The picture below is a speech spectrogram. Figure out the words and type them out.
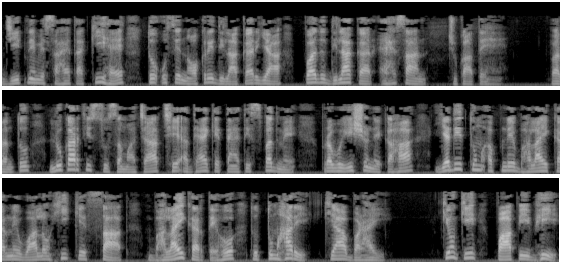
जीतने में सहायता की है तो उसे नौकरी दिलाकर या पद दिलाकर एहसान चुकाते हैं। परंतु लुकार्चित सुसमाचार छह अध्याय के तैतीस पद में प्रभु यीशु ने कहा, यदि तुम अपने भलाई करने वालों ही के साथ भलाई करते हो तो तुम्हारी क्या बढ़ाई? क्योंकि पापी भी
